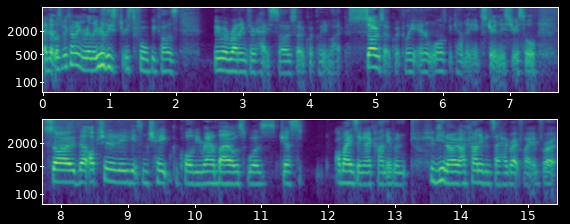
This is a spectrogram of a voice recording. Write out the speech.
and that was becoming really, really stressful because we were running through hay so so quickly, like so so quickly, and it was becoming extremely stressful. So the opportunity to get some cheap, good quality round bales was just amazing. I can't even, you know, I can't even say how grateful I am for it.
